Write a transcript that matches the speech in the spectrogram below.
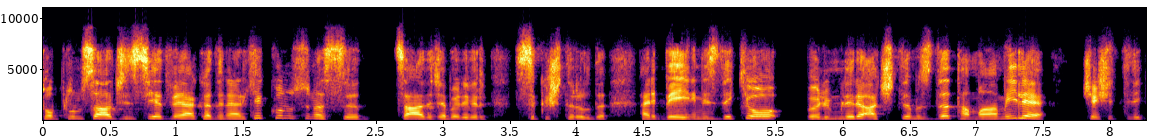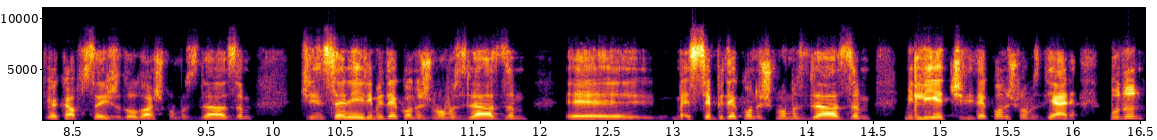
toplumsal cinsiyet veya kadın erkek konusuna sığ, sadece böyle bir sıkıştırıldı. Hani beynimizdeki o bölümleri açtığımızda tamamıyla çeşitlilik ve kapsayıcılığa ulaşmamız lazım. Cinsel eğilimi de konuşmamız lazım. E, mezhebi de konuşmamız lazım. Milliyetçiliği de konuşmamız lazım. Yani bunun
